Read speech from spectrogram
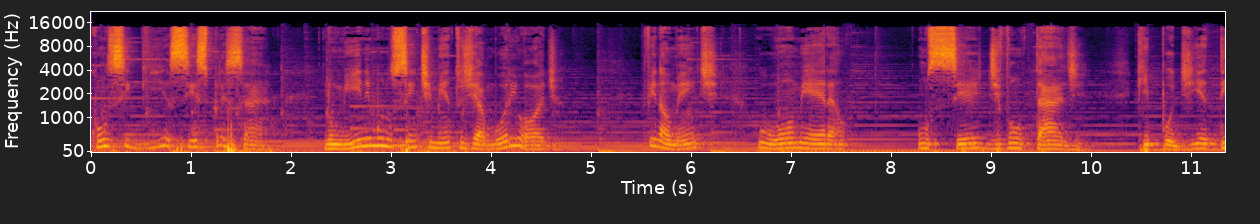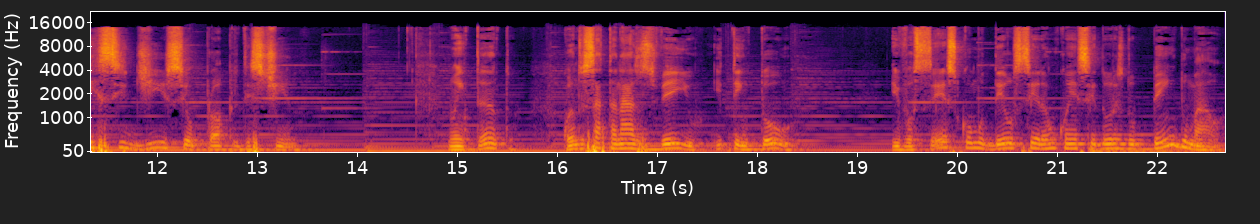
conseguia se expressar, no mínimo nos sentimentos de amor e ódio. Finalmente, o homem era um ser de vontade que podia decidir seu próprio destino. No entanto, quando Satanás veio e tentou, e vocês, como Deus, serão conhecedores do bem e do mal.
